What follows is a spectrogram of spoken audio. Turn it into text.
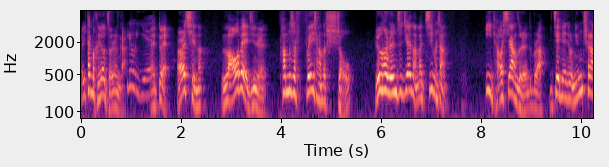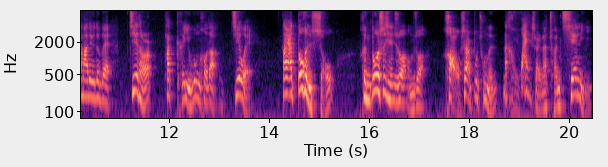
哎，他们很有责任感，六爷，哎，对，而且呢，老北京人他们是非常的熟，人和人之间呢，那基本上一条巷子人，对不对？一见面就是您吃了吗？对不对？街头他可以问候到街尾，大家都很熟，很多事情就说我们说好事儿不出门，那坏事儿那传千里。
